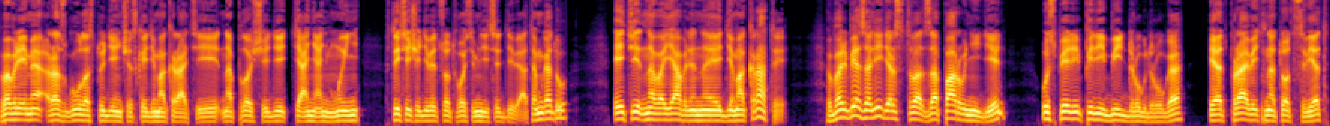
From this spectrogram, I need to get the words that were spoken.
Во время разгула студенческой демократии на площади Тяньаньмынь в 1989 году эти новоявленные демократы в борьбе за лидерство за пару недель успели перебить друг друга и отправить на тот свет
